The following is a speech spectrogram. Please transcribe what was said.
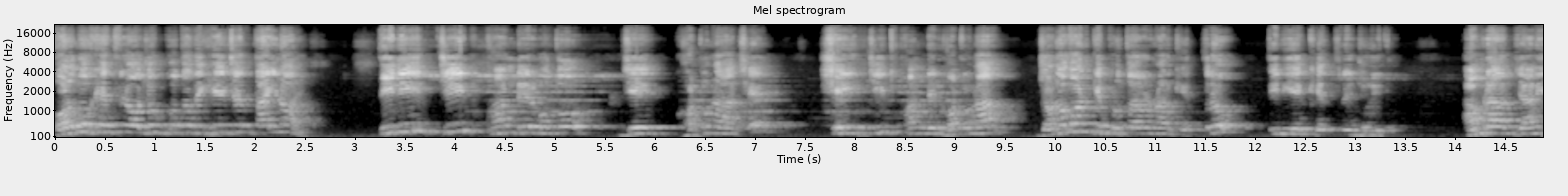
কর্মক্ষেত্রে অযোগ্যতা দেখিয়েছেন তাই নয়, তিনি চিট ফান্ডের মতো যে ঘটনা আছে, সেই চিট ফান্ডের ঘটনা জনগণকে প্রতারণার ক্ষেত্রেও তিনি ক্ষেত্রে জড়িত। আমরা জানি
